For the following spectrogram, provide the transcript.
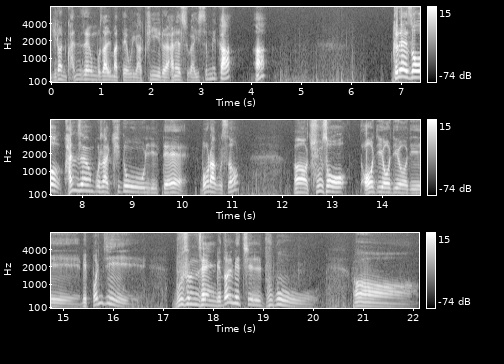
이런 관세음 보살님한테 우리가 귀의를 안 할 수가 있습니까? 어? 그래서 관세음 보살 기도 올릴 때 뭐라고 써? 어, 주소 어디 어디 어디 몇 번지 무슨 생 몇월 며칠 누구 어,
